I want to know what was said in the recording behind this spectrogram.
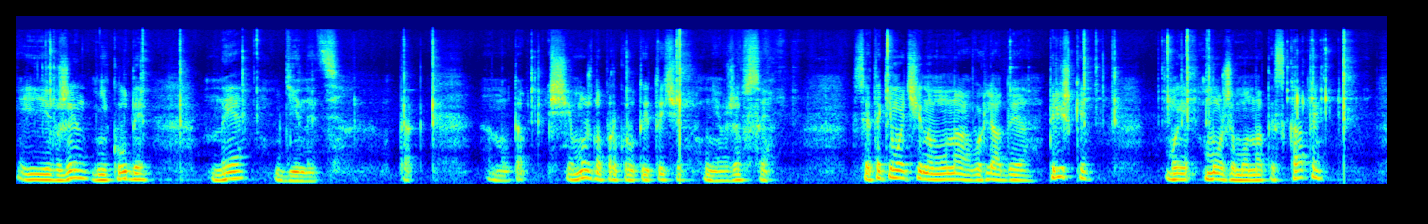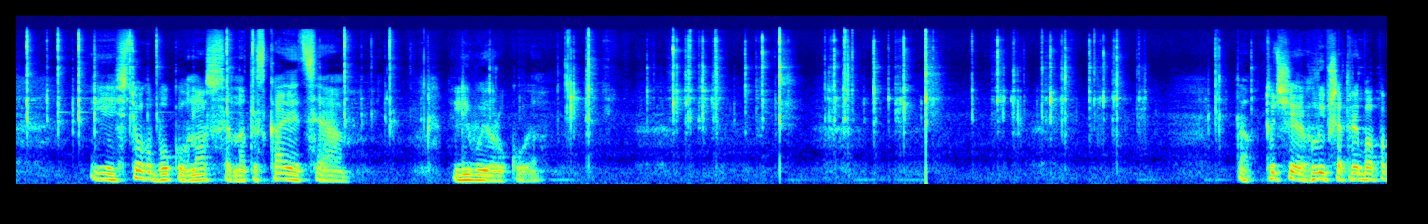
і вже нікуди не дінеться. Так, ну там ще можна прокрутити, чи ні, вже все. Все таким чином вона виглядає трішки. Ми можемо натискати. І з цього боку у нас натискається лівою рукою. Так, Тут ще глибше треба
